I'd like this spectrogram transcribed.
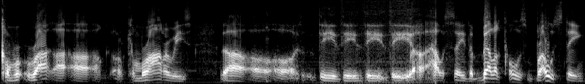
camar- uh, uh, camaraderies. Uh, uh, uh, the the the the I would say the bellicose boasting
